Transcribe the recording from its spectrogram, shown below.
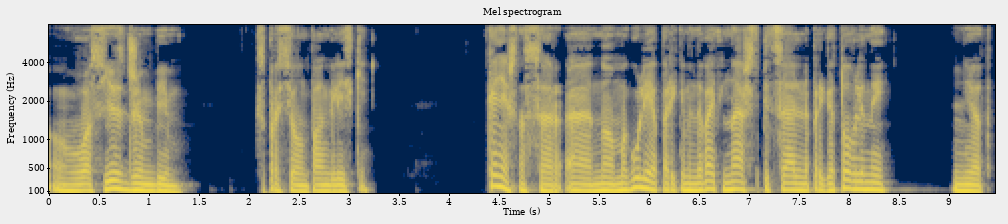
«У вас есть Джим Бим?» – спросил он по-английски. «Конечно, сэр, э, но могу ли я порекомендовать наш специально приготовленный «Нет».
